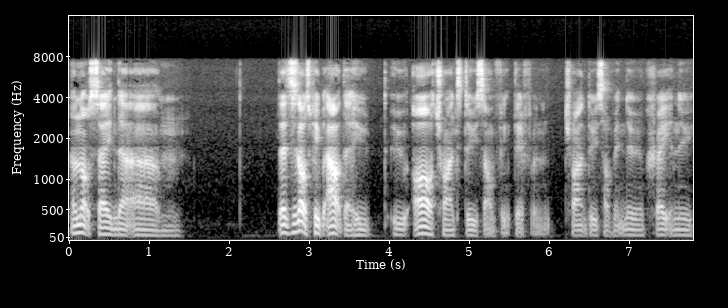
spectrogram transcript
I'm not saying that. Um, there's lots of people out there who who are trying to do something different, try and do something new and create a new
